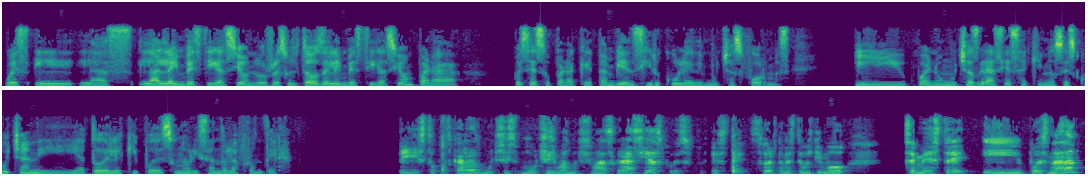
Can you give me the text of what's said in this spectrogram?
pues las, la, la, investigación, los resultados de la investigación para, pues eso, para que también circule de muchas formas. Y bueno, muchas gracias a quienes nos escuchan y a todo el equipo de Sonorizando la Frontera. Listo, pues Carlos, muchísimas, muchísimas gracias. Pues este, suerte en este último semestre. Y pues nada,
